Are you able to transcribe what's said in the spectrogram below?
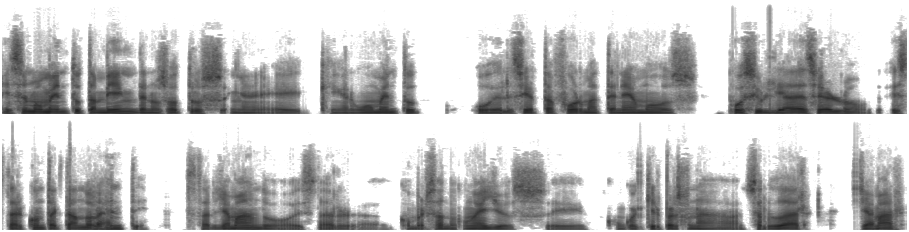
es el momento también de nosotros eh, que en algún momento o de cierta forma tenemos posibilidad de hacerlo, estar contactando a la gente, estar llamando, estar ah, conversando con ellos, eh, con cualquier persona, saludar, llamar.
